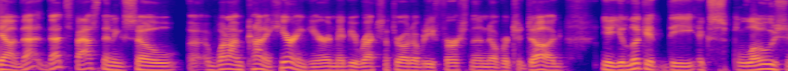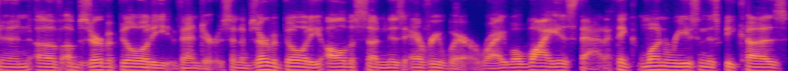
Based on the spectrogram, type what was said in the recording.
yeah, that that's fascinating. So, uh, what I'm kind of hearing here, and maybe Rex will throw it over to you first, and then over to Doug. You, know, you look at the explosion of observability vendors, and observability all of a sudden is everywhere, right? Well, why is that? I think one reason is because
